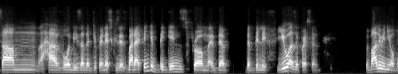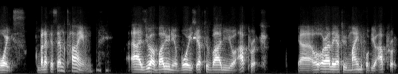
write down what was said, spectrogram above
some have all these other different excuses. But I think it begins from the, the belief, you as a person, valuing your voice. But at the same time, as you are valuing your voice, you have to value your approach uh, or rather you have to be mindful of your approach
